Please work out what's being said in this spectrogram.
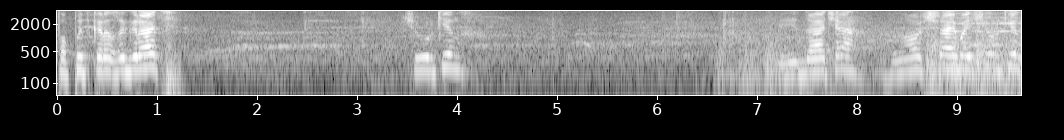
Попытка разыграть. Чуркин. Передача. Вновь шайбой Чуркин.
